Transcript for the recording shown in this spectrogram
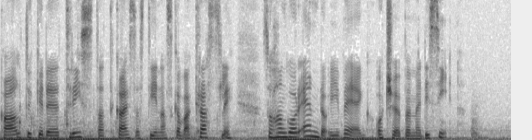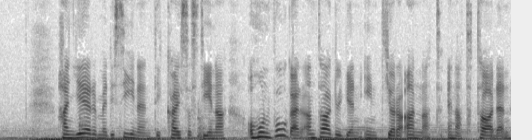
Karl tycker det är trist att Kajsa-Stina ska vara krasslig, så han går ändå iväg och köper medicin. Han ger medicinen till Kajsa-Stina och hon vågar antagligen inte göra annat än att ta den,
